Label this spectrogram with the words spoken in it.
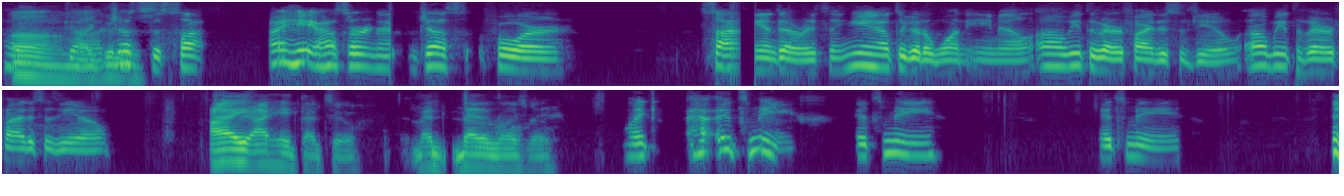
Oh, Oh, my God, goodness. just the si- I hate how certain just for signing into everything, you have to go to one email. Oh, we have to verify this is you. Oh, we have to verify this is you. I I hate that too. That that annoys me. Like it's me, it's me, it's me.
